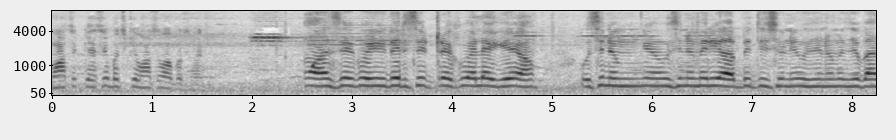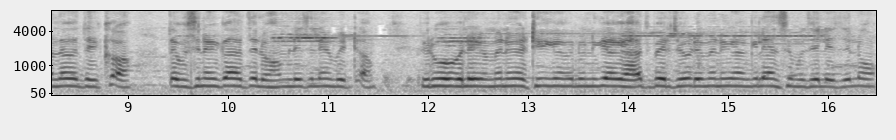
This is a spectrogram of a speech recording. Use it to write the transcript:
वहाँ से कैसे बच के वहाँ से वापस आए? वहाँ से कोई इधर से ट्रक वाला गया। उसने उसने मेरी आपत्ति सुनी, उसने मुझे बांधा देखा। तब उसने कहा, चलो हम ले चलें बेटा। फिर वो बोले, मैंने कहा, ठीक है। फिर उनके हाथ पैर जोड़े। मैंने कहा अगले से मुझे ले चलो।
